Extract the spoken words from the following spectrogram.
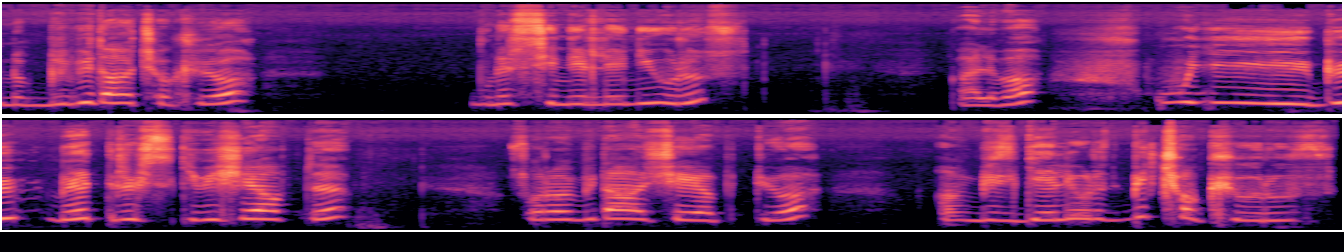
Bunu bir, bir daha çakıyor. Buna sinirleniyoruz. Galiba. Uy, bir Matrix gibi şey yaptı. Sonra bir daha şey yap diyor. Ama biz geliyoruz bir çakıyoruz.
